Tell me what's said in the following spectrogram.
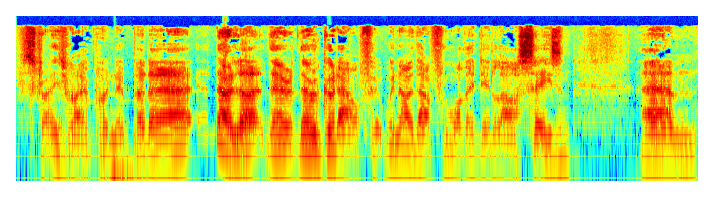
strange way of putting it, but uh, no, look, they're they're a good outfit. We know that from what they did last season. Um,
